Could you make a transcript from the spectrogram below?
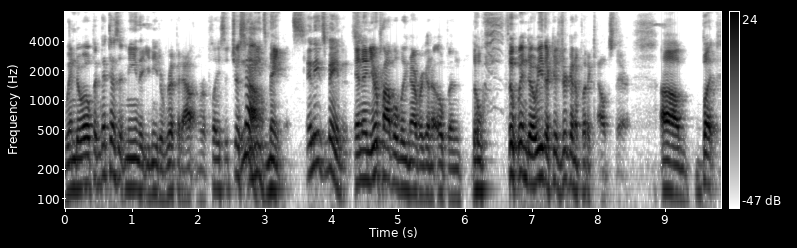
window open that doesn't mean that you need to rip it out and replace it just No. it needs maintenance It needs maintenance. and then you're probably never going to open the, the window either because you're going to put a couch there um, but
